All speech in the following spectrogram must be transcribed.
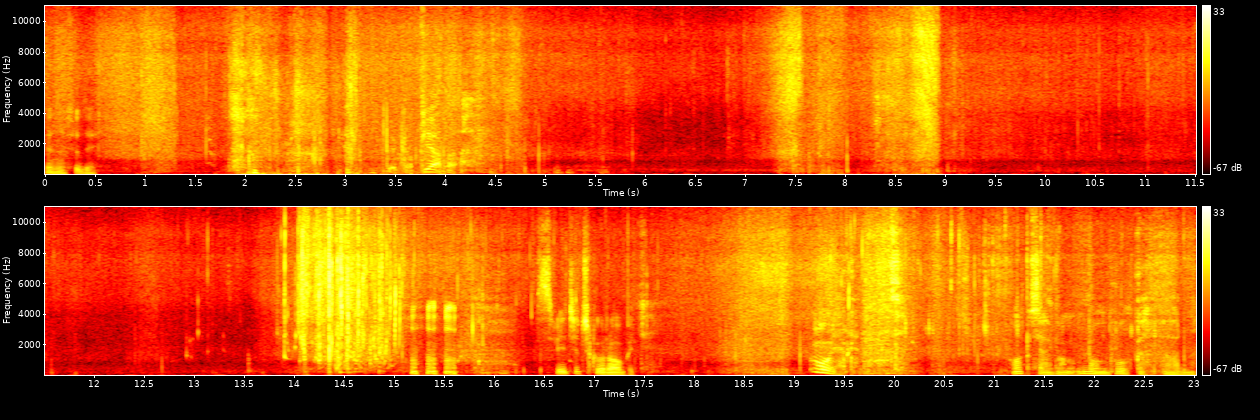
Іди сюди. Яка п'ята. Свічечку робить. Ой, яка дивіться. Оце бам- бамбулка гарна.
